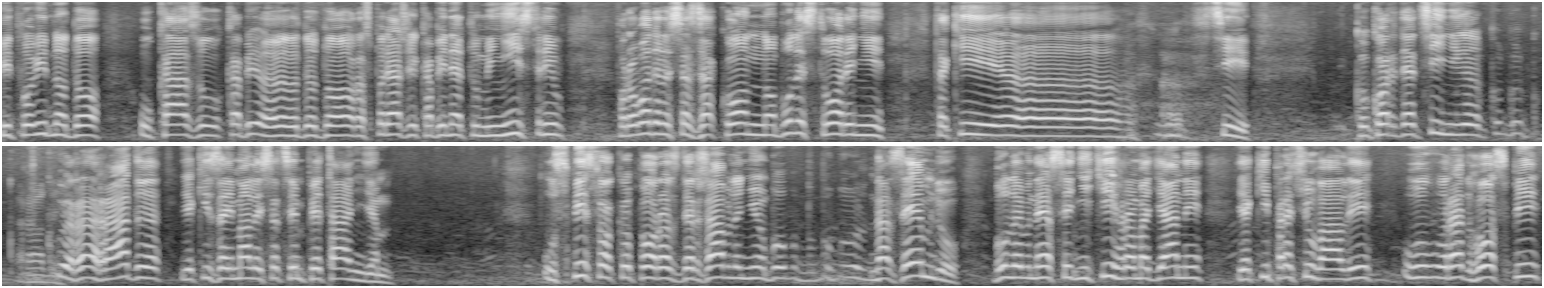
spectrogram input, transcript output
відповідно до указу е, до- розпоряджень Кабінету міністрів, проводилися законно, були створені такі е, ці ко- координаційні ради, які займалися цим питанням. У список по роздержавленню на землю були внесені ті громадяни, які працювали у радгоспі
